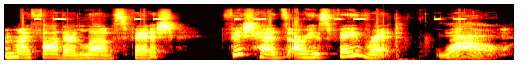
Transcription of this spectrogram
My father loves fish. Fish heads are his favorite. Wow.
